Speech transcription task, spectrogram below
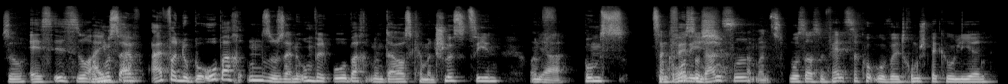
So. Es ist so man einfach. Man muss einfach nur beobachten, so seine Umwelt beobachten und daraus kann man Schlüsse ziehen und ja. bums, zack, fertig. Und Ganzen muss aus dem Fenster gucken, wild rumspekulieren.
